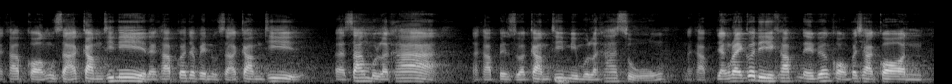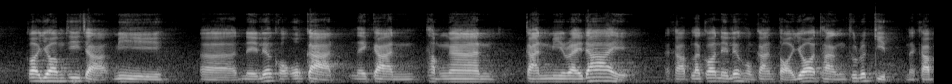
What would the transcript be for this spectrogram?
นะครับของอุตสาหกรรมที่นี่นะครับก็จะเป็นอุตสาหกรรมที่สร้างมูลค่านะครับเป็นอุตสาหกรรมที่มีมูลค่าสูงนะครับอย่างไรก็ดีครับในเรื่องของประชากรก็ย่อมที่จะมีในเรื่องของโอกาสในการทำงาน การมีรายได้นะครับแล้วก็ในเรื่องของการต่อยอดทางธุรกิจนะครับ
